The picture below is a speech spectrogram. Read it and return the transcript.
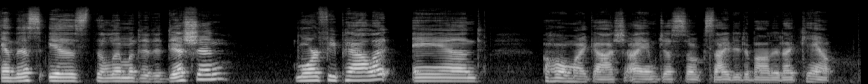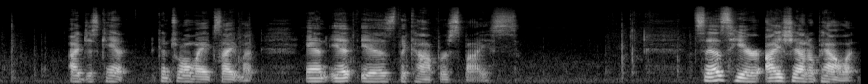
And this is the limited edition Morphe palette and oh my gosh, I am just so excited about it. I can't, I just can't control my excitement. And it is the Copper Spice. Says here, eyeshadow palette.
